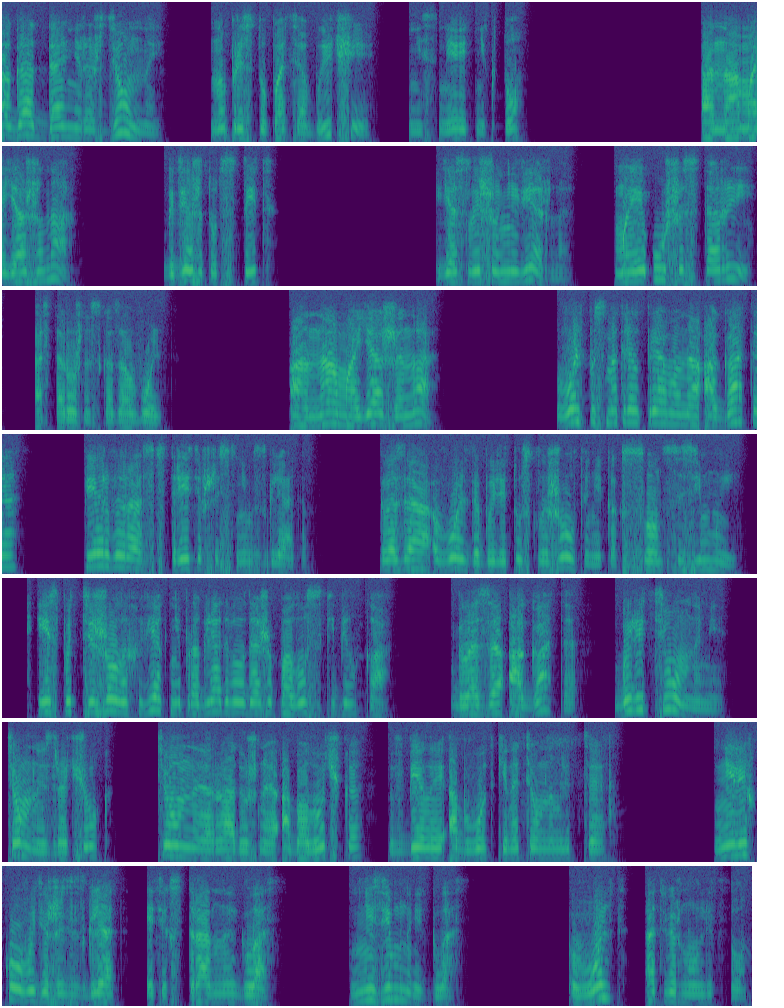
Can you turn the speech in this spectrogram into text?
Агат дальнерожденный, но приступать обычаи не смеет никто. Она моя жена. Где же тут стыд? Я слышу неверно. Мои уши стары, осторожно сказал Вольт. Она моя жена. Вольт посмотрел прямо на Агата, первый раз встретившись с ним взглядом. Глаза Вольда были тускло-желтыми, как солнце зимы, и из-под тяжелых век не проглядывал даже полоски белка. Глаза Агата были темными, темный зрачок, темная радужная оболочка в белой обводке на темном лице. Нелегко выдержать взгляд этих странных глаз, неземных глаз. Вольт отвернул лицо.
